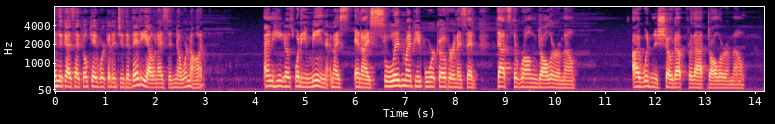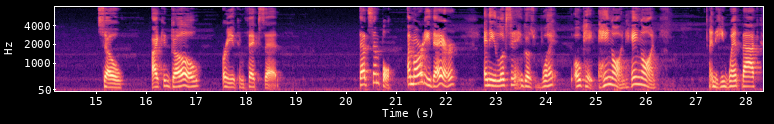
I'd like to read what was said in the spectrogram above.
And the guy's like okay we're going to do the video. And i said no we're not and he goes, "What do you mean?" And I and I slid my paperwork over and I said, "That's the wrong dollar amount. I wouldn't have showed up for that dollar amount. So I could go or you can fix it." That's simple. I'm already there. And he looks at it and goes, "What? Okay, hang on, hang on." And he went back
